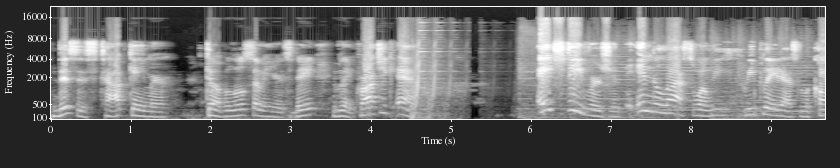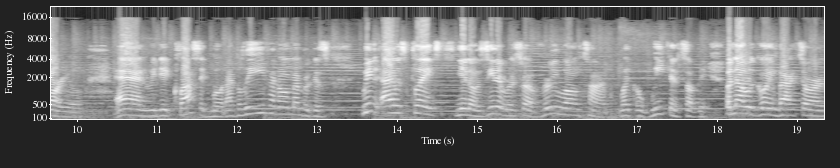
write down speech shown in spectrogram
This is Top Gamer 007 here. Today we play Project M HD version. In the last one we we played as Lucario and we did classic mode. I believe I don't remember because we I was playing you know Xenoverse for a very long time, like a week and something. But now we're going back to our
